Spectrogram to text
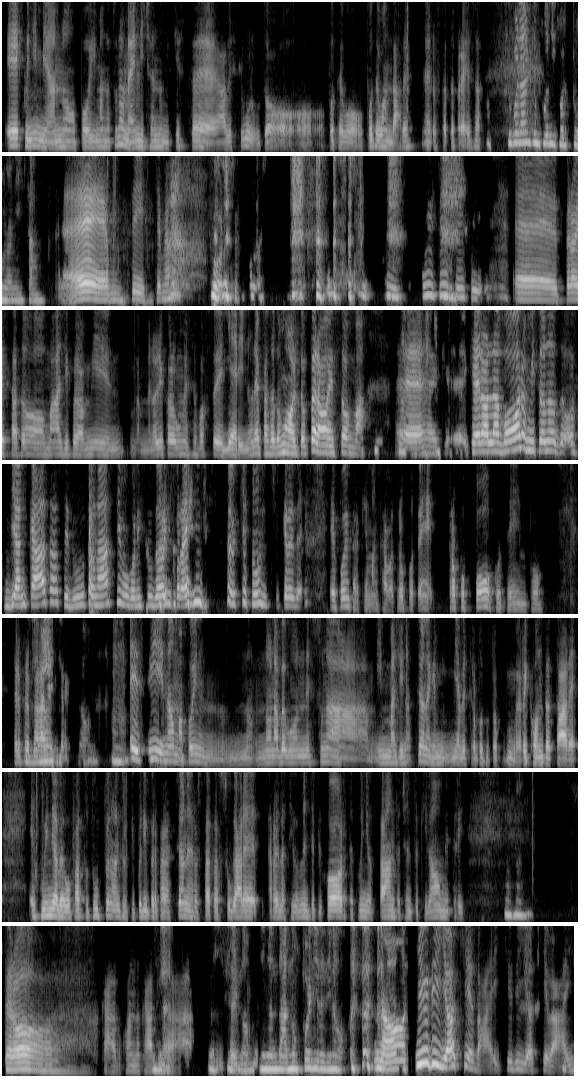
e quindi mi hanno poi mandato una mail dicendomi che se avessi voluto potevo, potevo andare, ero stata presa. Ci vuole anche un po' di fortuna ogni tanto. Eh, sì, chiamiamola fortuna. Sì, sì, sì, sì. Eh, però è stato magico, me, me lo ricordo come se fosse ieri, non è passato molto, però insomma, eh, che, che, ero al lavoro, mi sono sbiancata, seduta un attimo con i sudori freddi perché non ci crede e poi perché mancava troppo, te- troppo poco tempo per prepararmi. Per... Mm. Eh sì, no, ma poi no, non avevo nessuna immaginazione che mi avessero potuto mm, ricontattare e quindi avevo fatto tutto un altro tipo di preparazione, ero stata a su gare relativamente più corte, quindi 80-100 km. Mm-hmm. Però quando capita... Beh, eh sì, cioè, no, bisogna andare, non puoi dire di no. no, chiudi gli occhi e vai, chiudi gli occhi e vai.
